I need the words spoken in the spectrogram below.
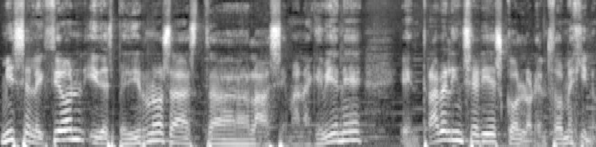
mi selección y despedirnos hasta la semana que viene en Traveling Series con Lorenzo Mejino.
